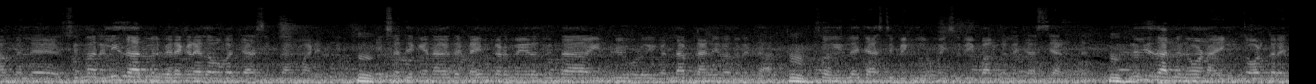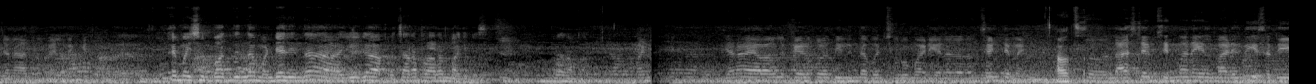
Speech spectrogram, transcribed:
ಆಮೇಲೆ ಸಿನಿಮಾ ರಿಲೀಸ್ ಆದಮೇಲೆ ಬೇರೆ ಕಡೆ ಎಲ್ಲ ಹೋಗೋದು ಜಾಸ್ತಿ ಪ್ಲ್ಯಾನ್ ಮಾಡಿದ್ವಿ. ಈಗ ಸದ್ಯಕ್ಕೆ ಏನಾಗುತ್ತೆ ಟೈಮ್ ಕಡಿಮೆ ಇರೋದ್ರಿಂದ ಇವೆಲ್ಲ ಪ್ಲಾನ್ ಇರೋದ್ರಿಂದ ಸೊ ಇಲ್ಲೇ ಜಾಸ್ತಿ ಬೆಂಗಳೂರು ಮೈಸೂರು ಈ ಭಾಗದಲ್ಲೇ ಜಾಸ್ತಿ ಆಗುತ್ತೆ. ರಿಲೀಸ್ ಆದ್ಮೇಲೆ ನೋಡೋಣ ಹೆಂಗೆ ತೊಗೊಳ್ತಾರೆ ಜನ ಅದ್ರ ಮೇಲೆ ಬೇಕಿತ್ತು ಮೈಸೂರು ಭಾಗದಿಂದ ಮಂಡ್ಯದಿಂದ ಈಗ ಪ್ರಚಾರ ಪ್ರಾರಂಭ ಆಗಿದೆ ಸರ್. ಪ್ರಾರಂಭ ಜನ ಯಾವಾಗಲೂ ಕೇಳ್ಕೊಳ್ಳೋದು ಇಲ್ಲಿಂದ ಬಂದು ಶುರು ಮಾಡಿ ಅನ್ನೋದು ಒಂದು ಸೆಂಟಿಮೆಂಟ್ ಸೊ ಲಾಸ್ಟ್ ಟೈಮ್ ಸಿನಿಮಾನೇ ಇಲ್ಲಿ ಮಾಡಿದ್ವಿ ಈ ಸತಿ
